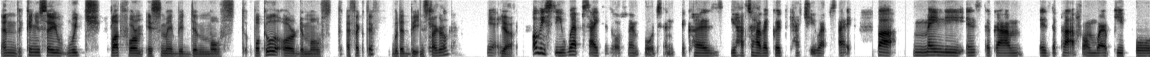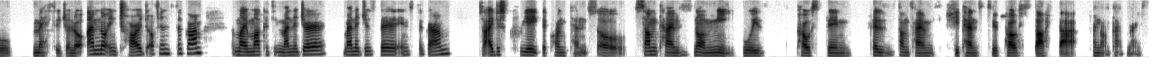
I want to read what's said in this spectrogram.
And can you say which platform is maybe the most popular or the most effective? Would it be Instagram? Instagram. Yeah. Yeah. Obviously, website is also important because you have to have a good, catchy website. But mainly, Instagram is the platform where people message a lot. I'm not in charge of Instagram. My marketing manager manages the Instagram. So I just create the content. So sometimes it's not me who is posting because sometimes she tends to post stuff that are not that nice.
